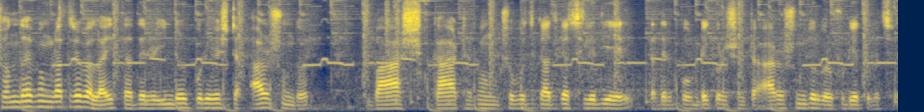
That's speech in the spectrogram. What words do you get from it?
সন্ধ্যা এবং রাত্রেবেলায় তাদের ইনডোর পরিবেশটা আরও সুন্দর। বাঁশ, কাঠ এবং সবুজ গাছগাছালি দিয়ে তাদের ডেকোরেশনটা আরও সুন্দর করে ফুটিয়ে তুলেছে।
